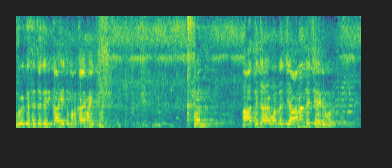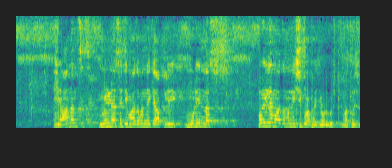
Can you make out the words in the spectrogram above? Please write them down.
गोय कशाच्या घरी काय आहे तुम्हाला काय माहीत नाही. पण आज त्याच्या आईवाला जे आनंद आहे चेहऱ्यावर हे आनंद मिळण्यासाठी माझं म्हणणं आहे की आपली मुलींना पहिलं माझं म्हणणं शिकवा पाहिजे एवढी गोष्ट महत्वाची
